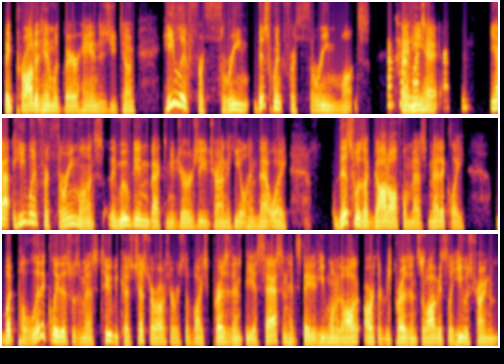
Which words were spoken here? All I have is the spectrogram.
They prodded him with bare hands, as you tongue. He lived for three. This went for three months, and he had. Yeah, he went for three months. They moved him back to New Jersey, trying to heal him that way. This was a god awful mess medically. But politically, this was a mess too because Chester Arthur was the vice president. The assassin had stated he wanted Arthur to be president. So obviously, he was trying to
